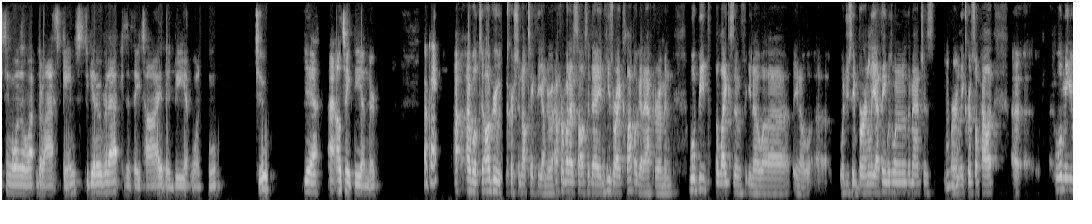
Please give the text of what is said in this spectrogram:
single one of the, their last games to get over that. Because if they tie, they'd be at one, two. Yeah, I, I'll take the under. Okay. I, I will too. I'll agree with Christian. I'll take the under after what I saw today, and he's right. Klopp will get after him, and we'll beat the likes of you know, uh, you know, uh, what'd you say? Burnley, I think was one of the matches. Mhm. Burnley, Crystal Palace. Uh, we'll meet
